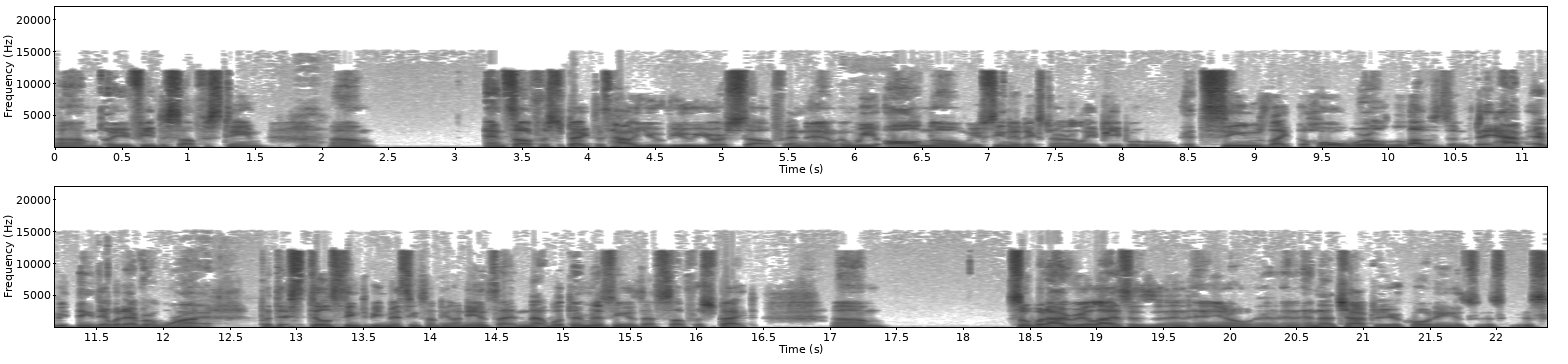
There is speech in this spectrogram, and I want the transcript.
um, or you feed the self esteem. Hmm. Um, and self-respect is how you view yourself. And, and we all know we've seen it externally people who it seems like the whole world loves them. They have everything they would ever want right. but they still seem to be missing something on the inside. And that what they're missing is that self-respect. Um, so what i realize is and, and you know in, in, that chapter you're quoting is, is, is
